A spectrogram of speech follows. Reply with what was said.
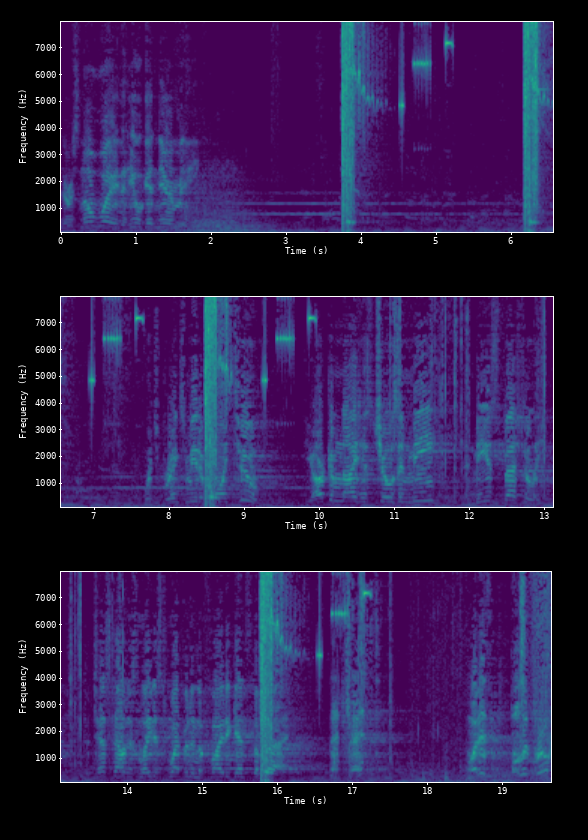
There is no way that he will get near me. Has chosen me, and me especially, to test out his latest weapon in the fight against the Bat. That vest? What is it? Bulletproof?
